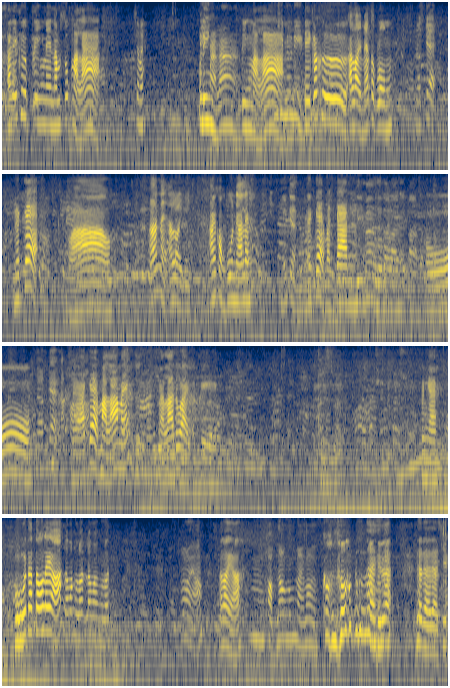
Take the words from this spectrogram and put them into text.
อันนี้คือปริงในน้ำซุปหม่าล่า ใช่ไหมปลิงหม่าล่า ปริงหม่าล่า ชิมดูดิ นี่ก็คืออร่อยแม้ตกลง เนื้อแกะ เนื้อแกะ ว้าว แล้วอันไหนอร่อยอีกไอนของคุณเนื้ออะไร เนื้อแกะเนื้อแกะเหมือนกัน ดีมากเลยละลายในปากโอ้ เนื้อแกะนะคะเนื้อแกะหม่าล่าไหมหม่าล่าด้วย โอเค เป็นไง หูตาโตเลยเหรอ ระวังรถ ระวังรถ อร่อยเหรออร่อยเหรออืมกรอบนอกนุ่มในมากเลยกรอบนอกนุ่มในด้วย เดี๋ยวเดี๋ยวเดี๋ยวชิม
